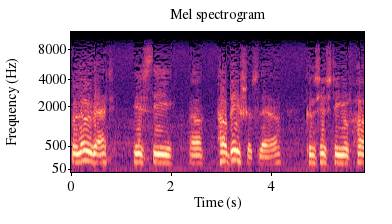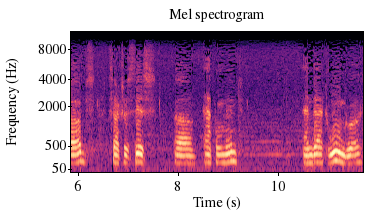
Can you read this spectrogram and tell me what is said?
Below that is the uh, herbaceous layer, consisting of herbs, such as this uh, apple mint and that woundwort.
